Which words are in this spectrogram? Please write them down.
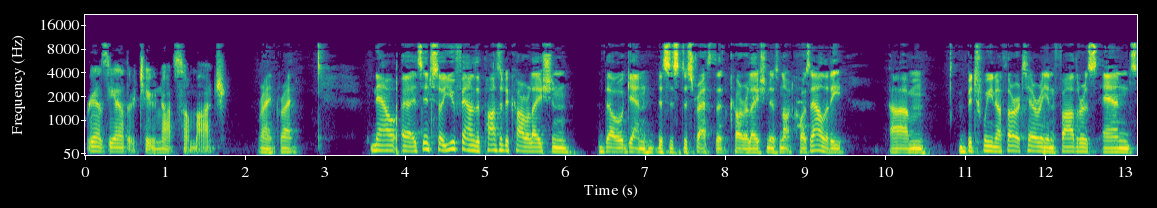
Whereas the other two, not so much. Right. Right. Now, uh, it's interesting. So you found the positive correlation though again, this is to stress that correlation is not causality, um, between authoritarian fathers and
